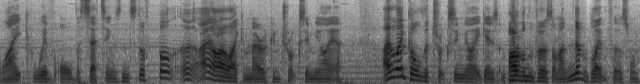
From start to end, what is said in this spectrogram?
like with all the settings and stuff. But uh, I, I like American Truck Simulator. I like all the Truck Simulator games, apart from the first one. I've never played the first one.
